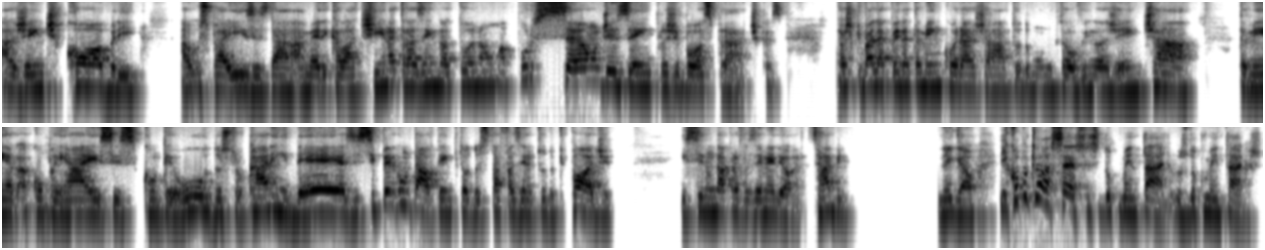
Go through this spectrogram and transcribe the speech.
A gente cobre os países da América Latina, trazendo à tona uma porção de exemplos de boas práticas. Acho que vale a pena também encorajar todo mundo que está ouvindo a gente a também acompanhar esses conteúdos, trocarem ideias e se perguntar o tempo todo se está fazendo tudo o que pode e se não dá para fazer melhor, sabe? Legal. E como que eu acesso esse documentário, os documentários?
